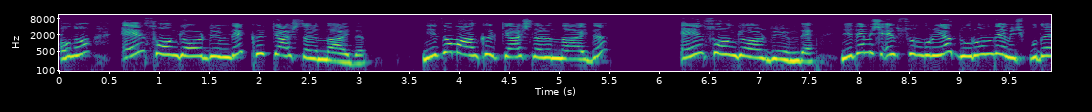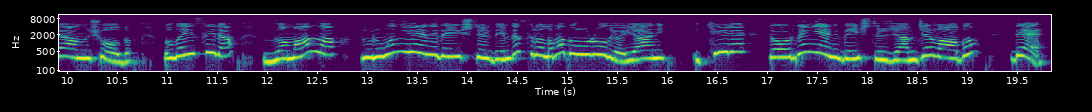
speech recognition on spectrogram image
Onu en son gördüğümde 40 yaşlarındaydı. Ne zaman 40 yaşlarındaydı? En son gördüğümde. Ne demiş Efsun buraya? Durum demiş. Bu da yanlış oldu. Dolayısıyla zamanla durumun yerini değiştirdiğimde sıralama doğru oluyor. Yani 2 ile 4'ün yerini değiştireceğim. Cevabım D.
